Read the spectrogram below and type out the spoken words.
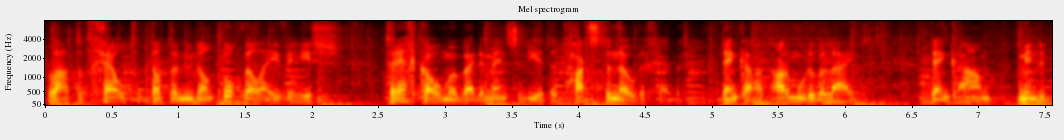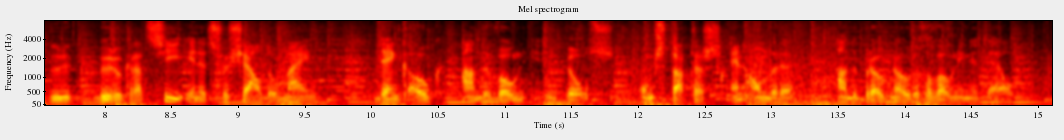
Laat het geld dat er nu dan toch wel even is terechtkomen bij de mensen die het het hardste nodig hebben. Denk aan het armoedebeleid. Denk aan minder bureaucratie in het sociaal domein. Denk ook aan de woonimpuls om starters en anderen aan de broodnodige woningen te helpen.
